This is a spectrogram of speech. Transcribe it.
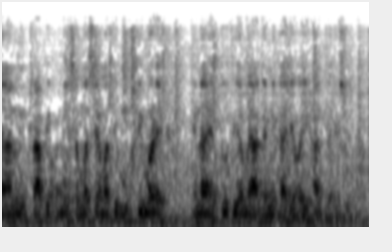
આની ટ્રાફિકની સમસ્યામાંથી મુક્તિ મળે એના હેતુથી અમે આગળની કાર્યવાહી હાથ ધરીશું.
